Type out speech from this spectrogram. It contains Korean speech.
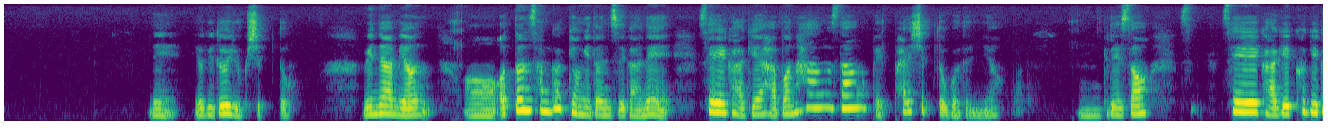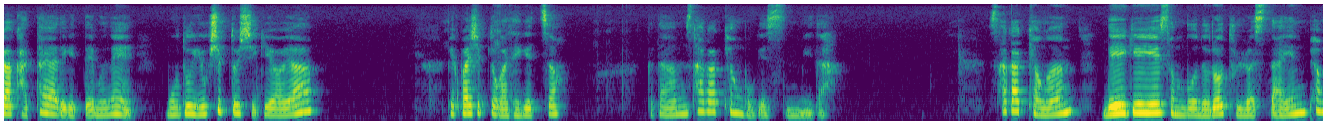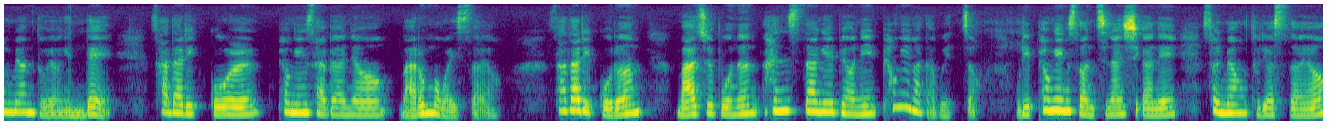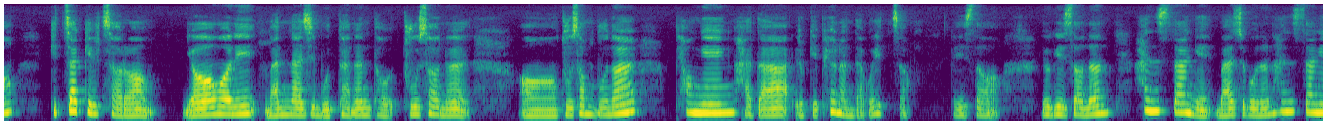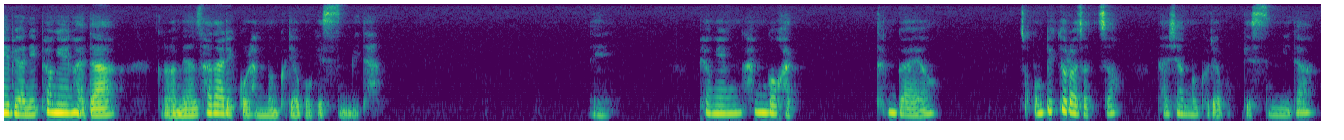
네, 여기도 60도. 왜냐하면 어, 어떤 삼각형이든지 간에 세 각의 합은 항상 180도거든요. 음, 그래서 세 각의 크기가 같아야 되기 때문에 모두 60도씩이어야 180도가 되겠죠. 그 다음 사각형 보겠습니다. 사각형은 4개의 선분으로 둘러싸인 평면 도형인데 사다리꼴, 평행사변형, 마름모가 있어요. 사다리꼴은 마주보는 한 쌍의 변이 평행하다고 했죠. 우리 평행선 지난 시간에 설명드렸어요. 기찻길처럼 영원히 만나지 못하는 두 선을 어, 두 선분을 평행하다 이렇게 표현한다고 했죠. 그래서 여기서는 한 쌍의 마주보는 한 쌍의 변이 평행하다. 그러면 사다리꼴 한번 그려보겠습니다. 네, 평행한 것 같은가요? 조금 삐뚤어졌죠? 다시 한번 그려보겠습니다.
